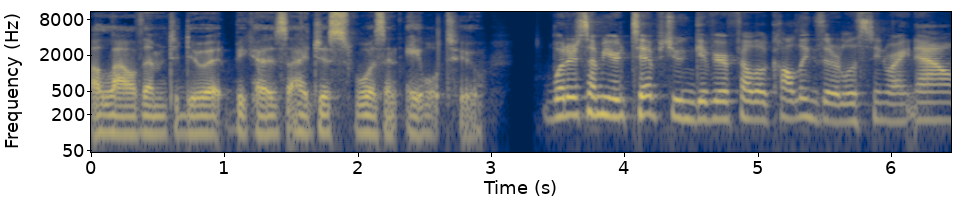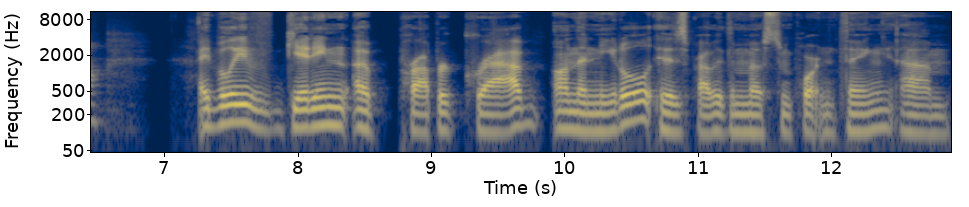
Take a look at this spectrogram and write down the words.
allow them to do it because I just wasn't able to. What are some of your tips you can give your fellow colleagues that are listening right now? I believe getting a proper grab on the needle is probably the most important thing. Um,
